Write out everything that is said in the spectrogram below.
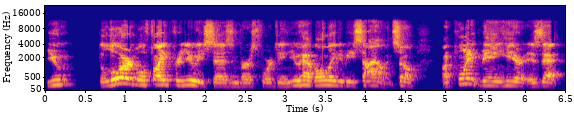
You the Lord will fight for you, he says in verse 14. You have only to be silent. So my point being here is that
